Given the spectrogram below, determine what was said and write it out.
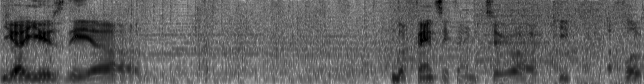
you gotta use the uh the fancy thing to uh, keep afloat.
